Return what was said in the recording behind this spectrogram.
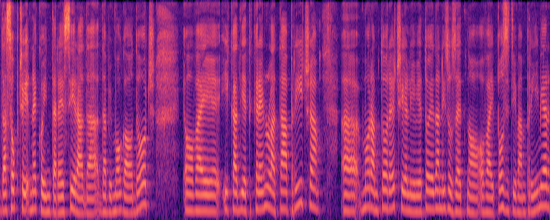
da se uopće neko interesira da, da bi mogao doći. Ovaj, I kad je krenula ta priča, uh, moram to reći jer je to jedan izuzetno ovaj, pozitivan primjer.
